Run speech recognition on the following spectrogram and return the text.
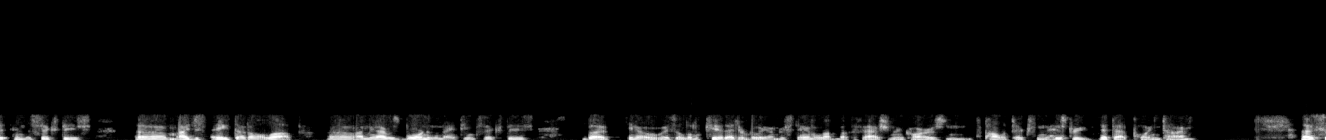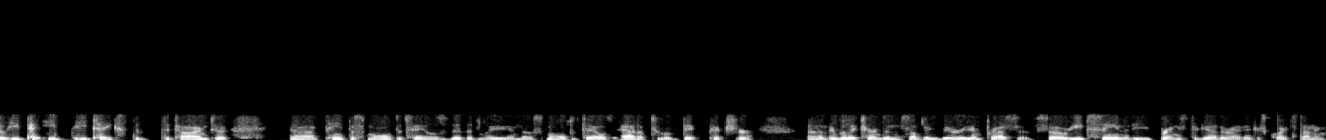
the, in the 60s, um, I just ate that all up. Uh, I mean, I was born in the 1960s, but you know, as a little kid, I didn't really understand a lot about the fashion and cars and politics and the history at that point in time. Uh, so he he he takes the, the time to uh, paint the small details vividly, and those small details add up to a big picture. Uh, it really turns into something very impressive. So each scene that he brings together, I think, is quite stunning.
